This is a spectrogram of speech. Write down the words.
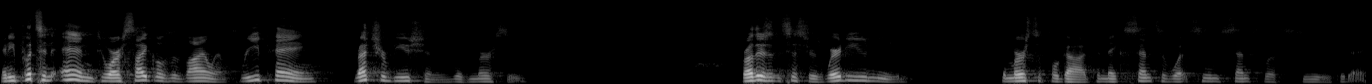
And He puts an end to our cycles of violence, repaying retribution with mercy. Brothers and sisters, where do you need the merciful God to make sense of what seems senseless to you today?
